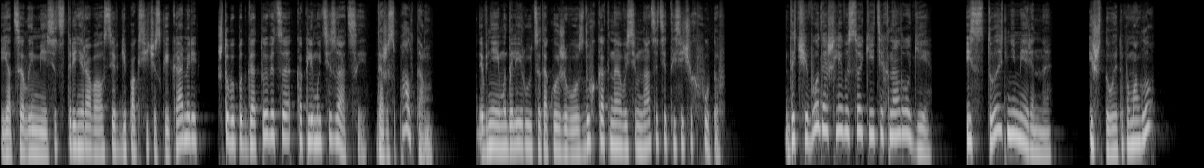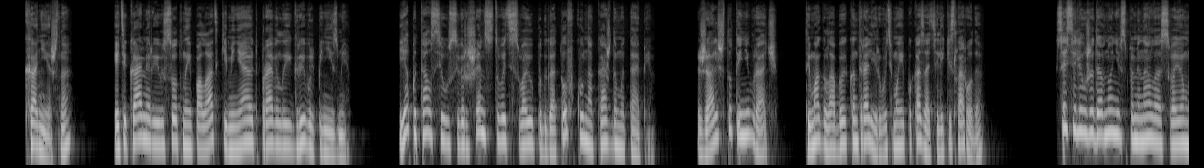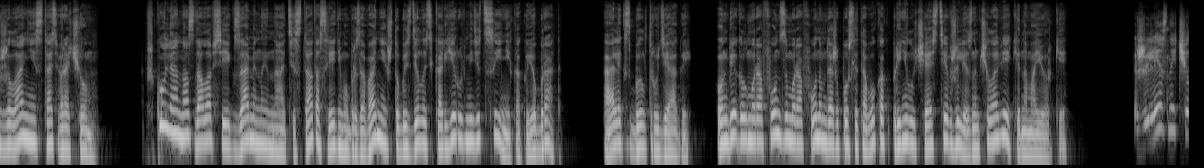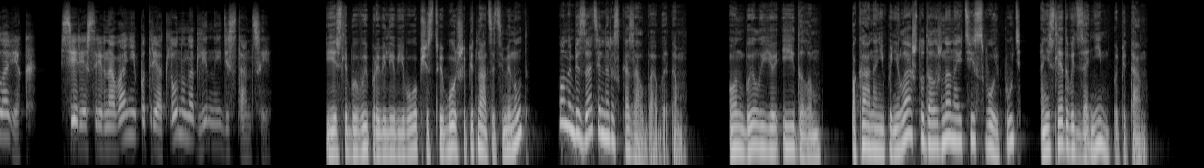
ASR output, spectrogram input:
Я целый месяц тренировался в гипоксической камере, чтобы подготовиться к акклиматизации. Даже спал там. В ней моделируется такой же воздух, как на 18 тысячах футов. До чего дошли высокие технологии? И стоит немеренно. И что, это помогло? Конечно. Эти камеры и высотные палатки меняют правила игры в альпинизме. Я пытался усовершенствовать свою подготовку на каждом этапе. Жаль, что ты не врач ты могла бы контролировать мои показатели кислорода». Сесили уже давно не вспоминала о своем желании стать врачом. В школе она сдала все экзамены на аттестат о среднем образовании, чтобы сделать карьеру в медицине, как ее брат. Алекс был трудягой. Он бегал марафон за марафоном даже после того, как принял участие в «Железном человеке» на Майорке. «Железный человек» — серия соревнований по триатлону на длинные дистанции. Если бы вы провели в его обществе больше 15 минут, он обязательно рассказал бы об этом. Он был ее идолом, пока она не поняла, что должна найти свой путь, а не следовать за ним по пятам.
